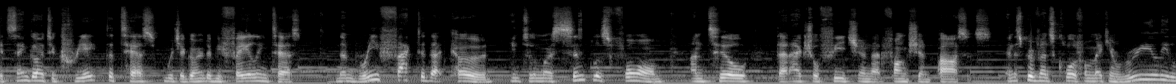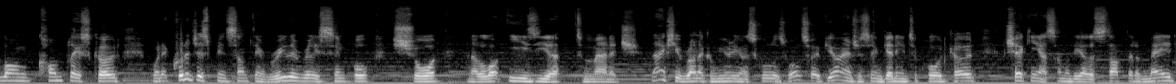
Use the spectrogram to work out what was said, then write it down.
it's then going to create the tests, which are going to be failing tests, then refactor that code into the most simplest form until that actual feature and that function passes. And this prevents Claude from making really long, complex code when it could have just been something really, really simple, short, and a lot easier to manage. And I actually run a community on Skool as well. So if you're interested in getting into Claude Code, checking out some of the other stuff that I've made,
